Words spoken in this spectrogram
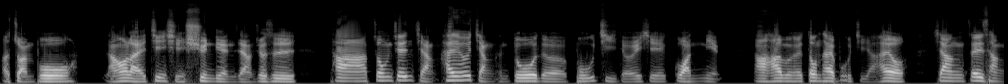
呃转播，然后来进行训练，这样就是。他中间讲，他有讲很多的补给的一些观念，然后他们的动态补给啊，还有像这一场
